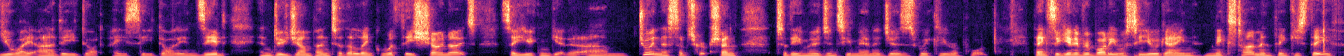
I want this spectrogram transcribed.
uard.ac.nz, and do jump into the link with these show notes so you can get um, join the subscription to the Emergency Managers Weekly Report. Thanks again, everybody. We'll see you again next time, and thank you, Steve.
